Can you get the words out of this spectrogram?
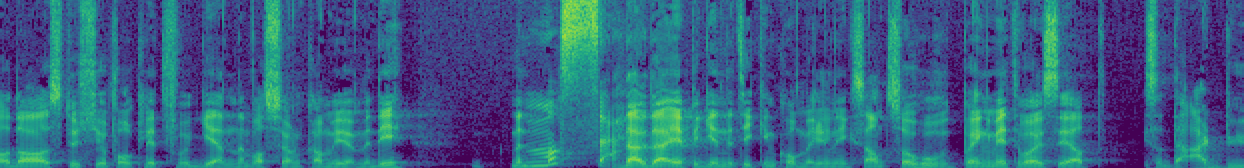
og da stusser jo folk litt for genene. Hva søren kan vi gjøre med de? Men Masse. det er jo der epigenetikken kommer inn. ikke sant? Så hovedpoenget mitt var å si at liksom, det er du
